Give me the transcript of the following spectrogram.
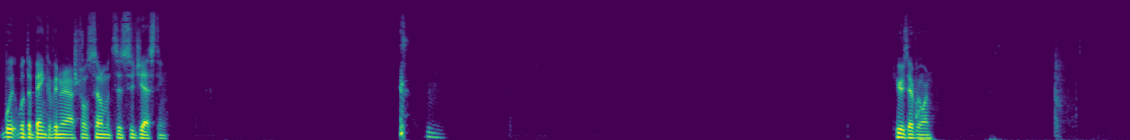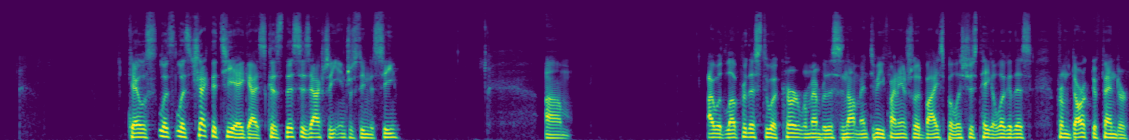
what the Bank of International Settlements is suggesting. Cheers, everyone. Okay, let's let's let's check the TA guys because this is actually interesting to see. Um, I would love for this to occur. Remember, this is not meant to be financial advice, but let's just take a look at this from Dark Defender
